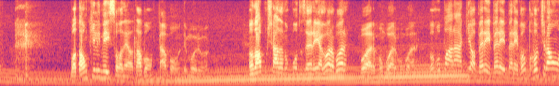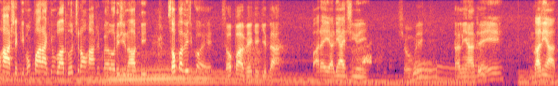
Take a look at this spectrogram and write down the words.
botar 1,5 kg só nela, tá bom. Tá bom, demorou. Vamos dar uma puxada no ponto zero aí agora, bora? Bora, vambora, vambora. Vamos parar aqui, ó. Pera aí, pera aí, pera aí. Vamos, vamos tirar um racha aqui. Vamos parar aqui um do lado do outro, tirar um racha com ela original aqui. Só pra ver de qual é. Só pra ver o que que dá. Para aí, alinhadinho aí. Deixa eu ver. Tá alinhado aí? aí. Tá alinhado.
